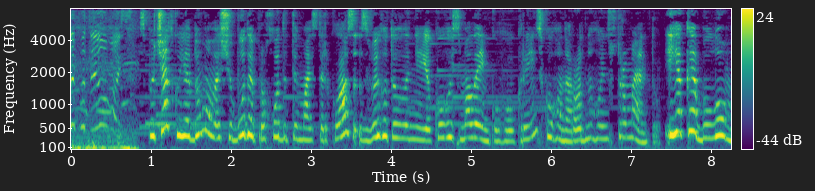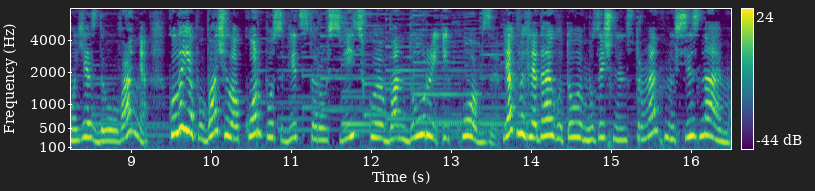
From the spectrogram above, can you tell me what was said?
Пішли подивимось. Спочатку я думала, що буде проходити майстер-клас з виготовлення якогось маленького українського народного інструменту. І яке було моє здивування, коли я побачила корпус від старосвітської бандури і кобзи. Як виглядає готовий музичний інструмент, ми всі знаємо.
